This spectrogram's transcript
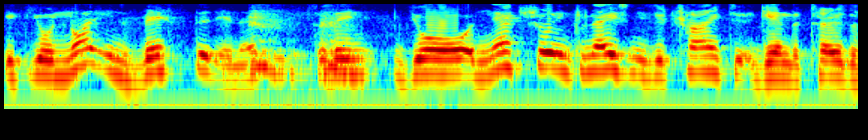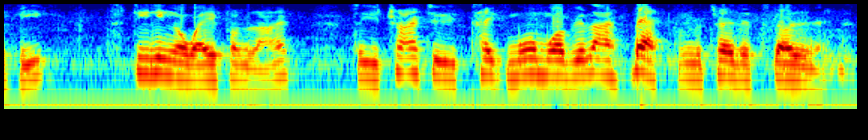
if you're not invested in it, so then your natural inclination is you're trying to, again, the is a thief, stealing away from life. So you try to take more and more of your life back from the Torah that's stolen it.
